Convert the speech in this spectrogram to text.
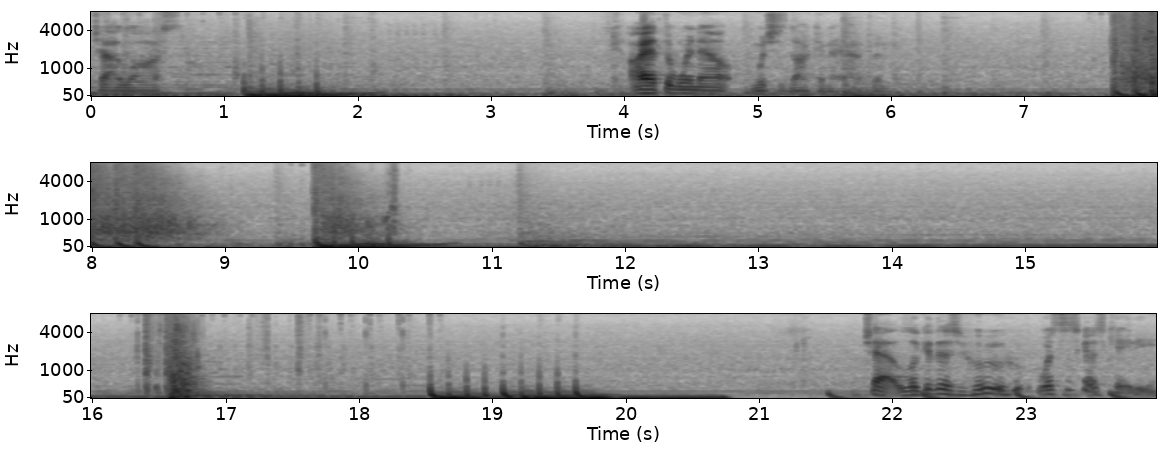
chat lost. I have to win out, which is not going to happen. Chat, look at this. Who, who what's this guy's KD?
